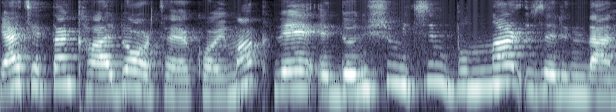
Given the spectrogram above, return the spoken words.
gerçekten kalbi ortaya koymak ve e, dönüşüm için bunlar üzerinden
